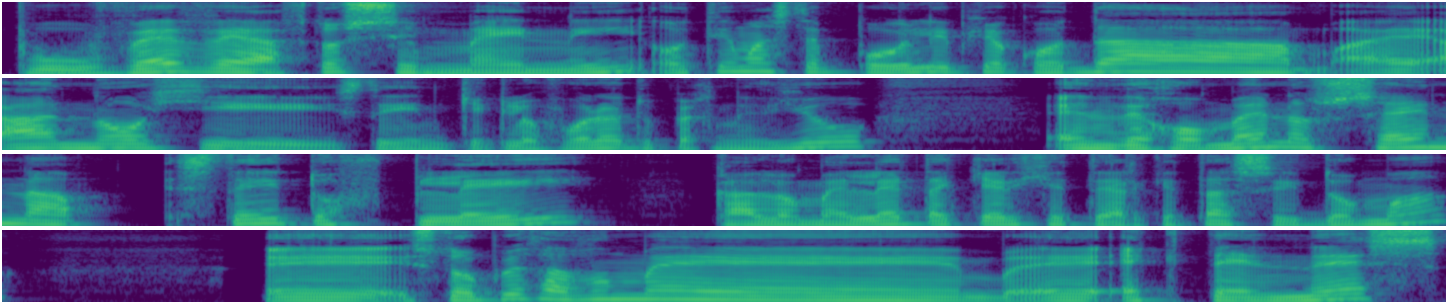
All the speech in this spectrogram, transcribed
που βέβαια αυτό σημαίνει ότι είμαστε πολύ πιο κοντά, ε, αν όχι στην κυκλοφορία του παιχνιδιού, ενδεχομένως σε ένα state of play καλομελέτα και έρχεται αρκετά σύντομα, ε, στο οποίο θα δούμε ε, εκτενές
